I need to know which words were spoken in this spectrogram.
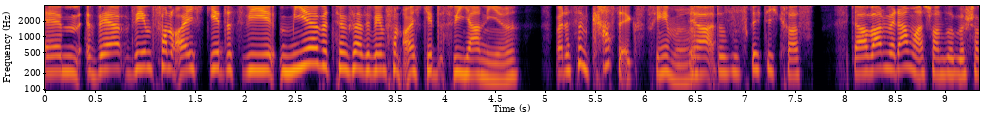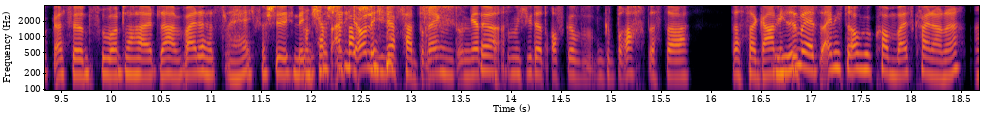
Ähm, wer, wem von euch geht es wie mir, beziehungsweise wem von euch geht es wie Janni? Weil das sind krasse Extreme. Ja, das ist richtig krass. Da waren wir damals schon so geschockt, als wir uns drüber unterhalten haben. Hast du, hä, ich verstehe dich nicht. Und ich habe verstehe einfach dich auch schon nicht. wieder verdrängt und jetzt Ja. hast du mich wieder drauf ge gebracht, dass da, dass da gar Wie nichts sind wir jetzt eigentlich drauf gekommen? Weiß keiner, ne? Uh,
